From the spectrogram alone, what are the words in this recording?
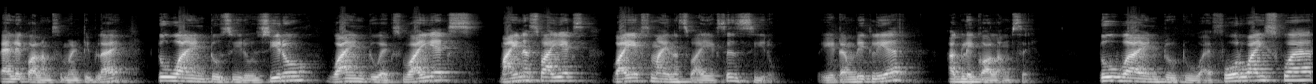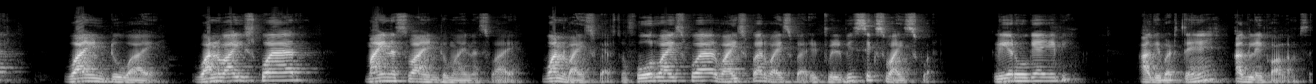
पहले कॉलम से multiply two y into zero zero y into x y x minus y x y x minus y x is zero तो ये टर्म भी क्लियर अगले कॉलम से। Two y into two y four y square y into y 1y square minus y into minus y 1y square so 4y square y square y square it will be 6y square clear हो गया ये भी आगे बढ़ते हैं अगले कॉलम से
